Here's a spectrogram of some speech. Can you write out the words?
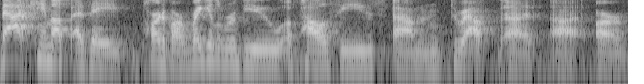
That came up as a part of our regular review of policies um, throughout uh, uh, our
